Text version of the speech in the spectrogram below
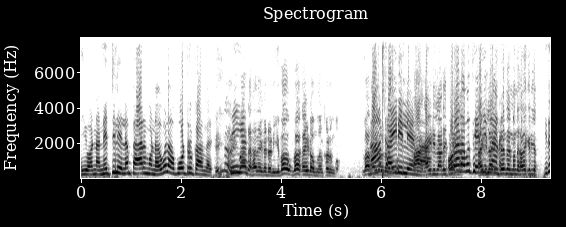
ஐயோ அண்ணா நெட்டில எல்லாம் பாருங்க எவ்வளவு போட்டிருக்காங்க. நீங்க கதையை கேட்ட நீங்க வா வா கைடு முதல் கழுங்க வா நான் கைடு இல்லையா ஓரளவு கதைக்கிறியா இது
